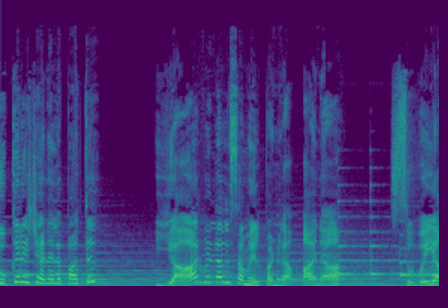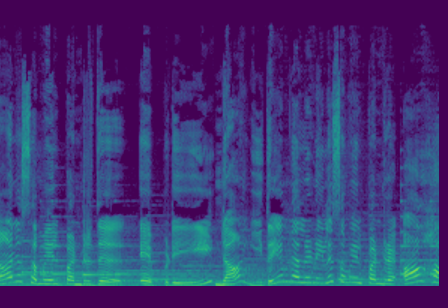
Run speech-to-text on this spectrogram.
குக்கரி சேனலை பார்த்து யார் வேணாலும் சமையல் பண்ணலாம். ஆனா சுவையான சமையல் பண்றது எப்படி? நான் இதயம் நல்லெண்ணெயில சமையல் பண்றேன். ஆஹா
